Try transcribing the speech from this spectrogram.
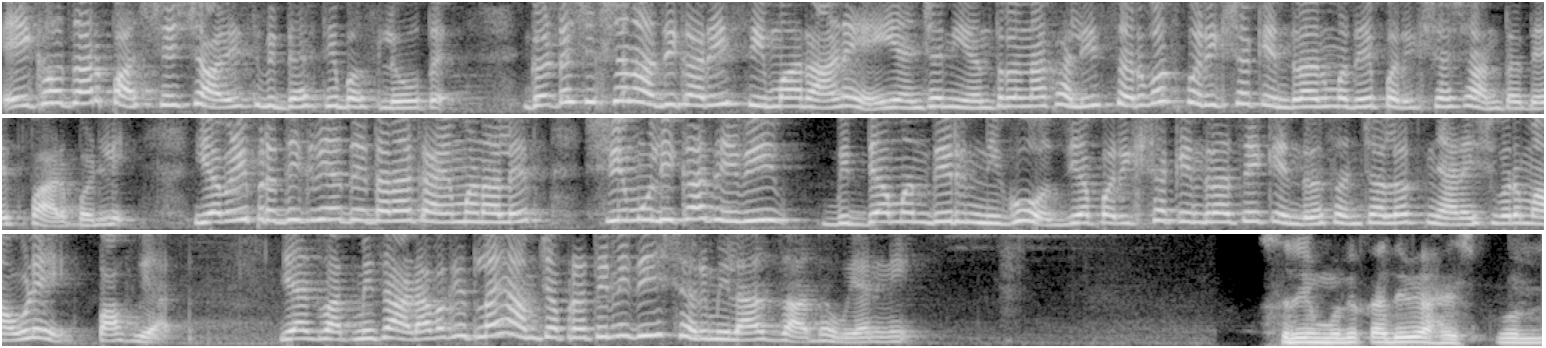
एक हजार पाचशे चाळीस विद्यार्थी बसले होते. गटशिक्षण अधिकारी सीमा राणे यांच्या नियंत्रणाखाली सर्वच परीक्षा केंद्रांमध्ये परीक्षा शांततेत पार पडली. यावेळी प्रतिक्रिया देताना काय म्हणालेत? श्रीमुलिका देवी विद्यामंदिर निघोज या परीक्षा केंद्राचे केंद्र संचालक ज्ञानेश्वर मावळे पाहुयात. याच बातमीचा आढावा घेतलाय आमच्या प्रतिनिधी शर्मिला जाधव यांनी. Shri Mulikadevi high school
